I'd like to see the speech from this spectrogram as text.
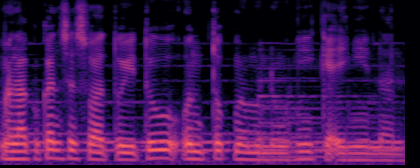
melakukan sesuatu itu untuk memenuhi keinginan,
